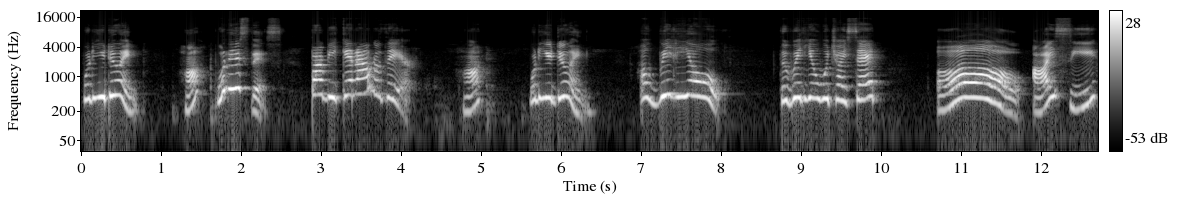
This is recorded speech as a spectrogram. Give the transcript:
what are you doing? Huh? What is this? Barbie, get out of there. Huh? What are you doing? A video. The video which I said? Oh, I see.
